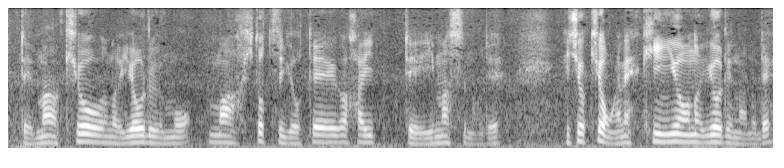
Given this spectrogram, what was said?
さて、まあ今日の夜も、まあ一つ予定が入っていますので、一応今日がね、金曜の夜なので、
